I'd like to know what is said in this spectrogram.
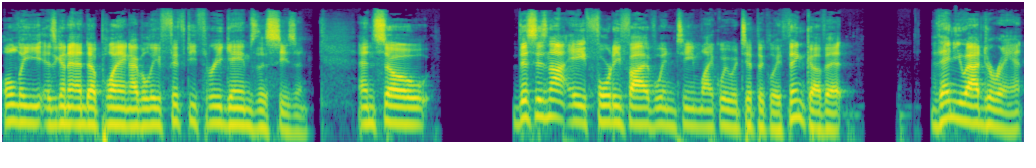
only is going to end up playing, I believe, 53 games this season. And so this is not a 45 win team like we would typically think of it. Then you add Durant.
